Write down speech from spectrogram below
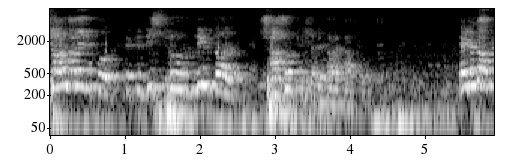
জনগণের উপর একটি নিষ্ঠুর, নির্দয় শাসক হিসেবে তারা কাজ করেছে। এটা তো আমরা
